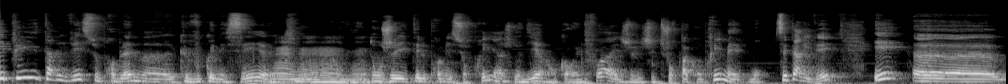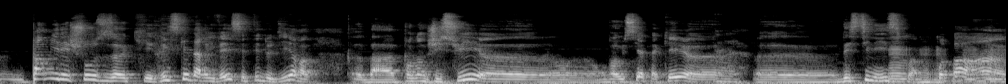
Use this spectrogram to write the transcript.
Et puis est arrivé ce problème euh, que vous connaissez, euh, qui- Mhm, mhm. dont j'ai été le premier surpris, hein, je dois dire encore une fois, et je j'ai toujours pas compris, mais bon, c'est arrivé. Et euh, parmi les choses qui risquaient d'arriver, c'était de dire, euh, bah, pendant que j'y suis, euh, on va aussi attaquer Destinies, quoi. Pourquoi pas hein.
